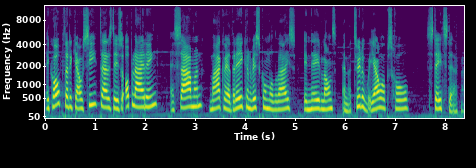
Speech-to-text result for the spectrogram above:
Ik hoop dat ik jou zie tijdens deze opleiding en samen maken we het reken- wiskundeonderwijs in Nederland en natuurlijk bij jou op school steeds sterker.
